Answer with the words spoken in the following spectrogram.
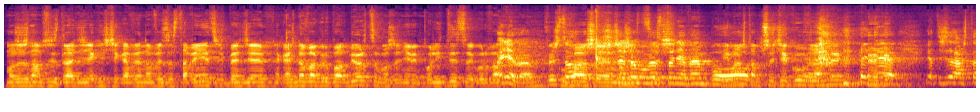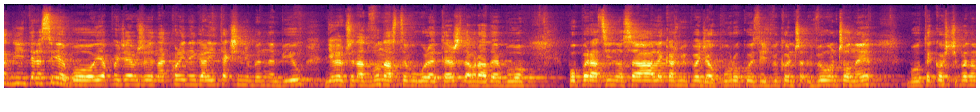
możesz nam coś zdradzić, jakieś ciekawe nowe zestawienie, coś będzie, jakaś nowa grupa odbiorców, może nie wiem, politycy, kurwa, A nie wiem, wiesz co, kucharze, szczerze może mówiąc coś- to nie wiem, bo... Nie masz tam przecieków żadnych? nie, ja to się aż tak nie interesuję, bo ja powiedziałem, że na kolejnej gali tak się nie będę bił. Nie wiem, czy na 12 w ogóle też dam radę, bo po operacji nosa lekarz mi powiedział, pół roku jesteś wyłączony, bo te kości będą,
